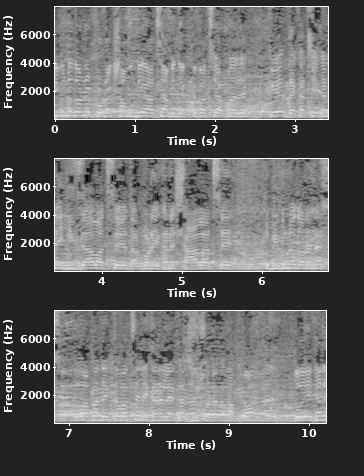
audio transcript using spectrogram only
বিভিন্ন ধরনের প্রোডাক্ট সামগ্রী আছে, আমি দেখতে পাচ্ছি আপনাদেরকে, দেখাচ্ছি এখানে হিজাব আছে, তারপরে এখানে শাল আছে, তো বিভিন্ন ধরনের। তো আপনারা দেখতে পাচ্ছেন, এখানে লেখা দুইশো টাকা মাত্র। তো এখানে,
